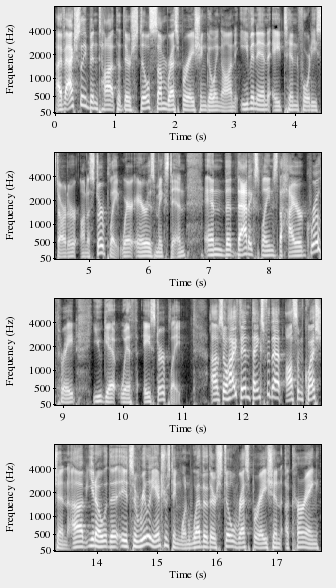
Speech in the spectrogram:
I've actually been taught that there's still some respiration going on, even in a 1040 starter on a stir plate where air is mixed in, and that that explains the higher growth rate you get with a stir plate. Uh, so, hi, Finn. Thanks for that awesome question. Uh, you know, the, it's a really interesting one whether there's still respiration occurring,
